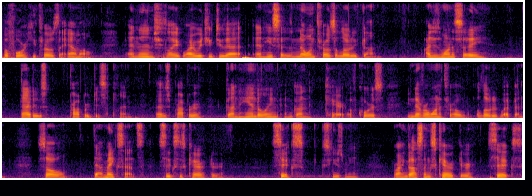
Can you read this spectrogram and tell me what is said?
before he throws the ammo. And then she's like, Why would you do that? And he says, No one throws a loaded gun. I just want to say that is proper discipline. That is proper gun handling and gun care. Of course, you never want to throw a loaded weapon. So that makes sense. Six's character, Six, excuse me, Ryan Gosling's character, Six,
